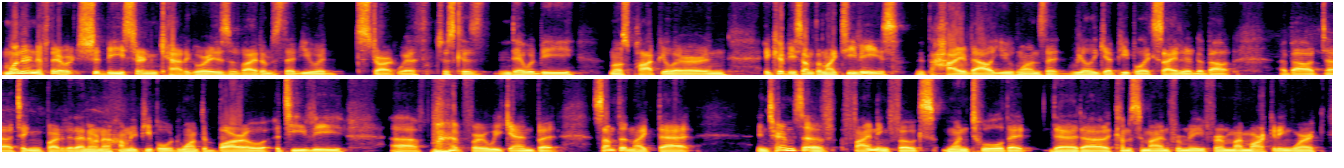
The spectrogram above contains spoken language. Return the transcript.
I'm wondering if there should be certain categories of items that you would start with just because they would be most popular and it could be something like tvs the high value ones that really get people excited about about uh, taking part of it. I don't know how many people would want to borrow a tv uh, for a weekend but something like that. In terms of finding folks one tool that that uh, comes to mind for me for my marketing work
